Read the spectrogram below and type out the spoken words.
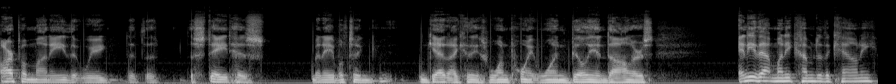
ARPA money that we that the, the state has been able to get, I think it's 1.1 billion dollars. Any of that money come to the county?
